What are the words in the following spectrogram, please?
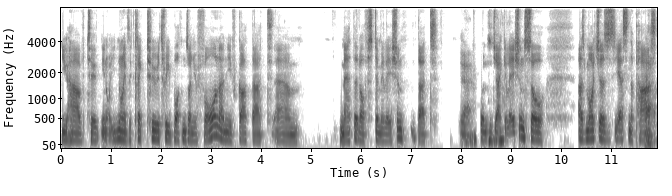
you have to, you know, you don't have to click two or three buttons on your phone, and you've got that um, method of stimulation that yeah brings ejaculation. So, as much as yes, in the past,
